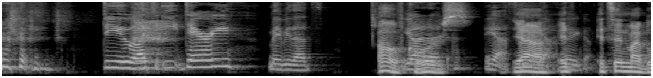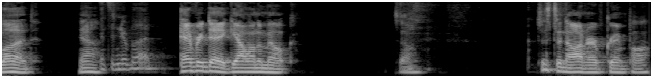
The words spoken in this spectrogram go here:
Do you like to eat dairy? Maybe that's. Oh, of course. Yeah. So, yeah. yeah it, it's in my blood. Yeah. It's in your blood. Every day, gallon of milk. So just in honor of grandpa.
